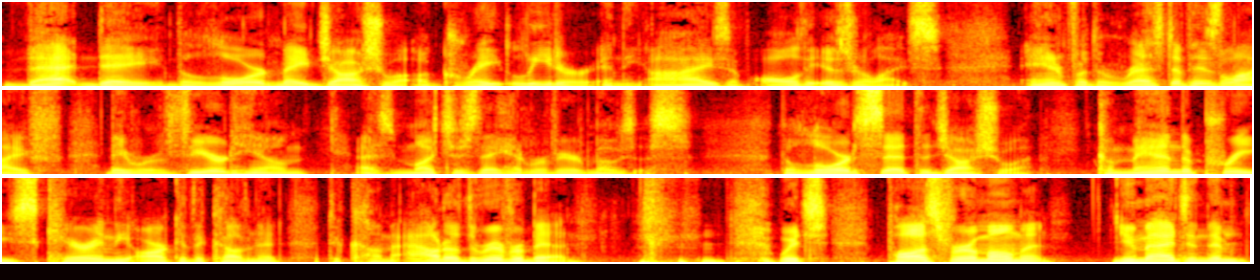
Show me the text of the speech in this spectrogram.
That day the Lord made Joshua a great leader in the eyes of all the Israelites, and for the rest of his life they revered him as much as they had revered Moses. The Lord said to Joshua, Command the priests carrying the Ark of the Covenant to come out of the riverbed. Which, pause for a moment. You imagine them,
